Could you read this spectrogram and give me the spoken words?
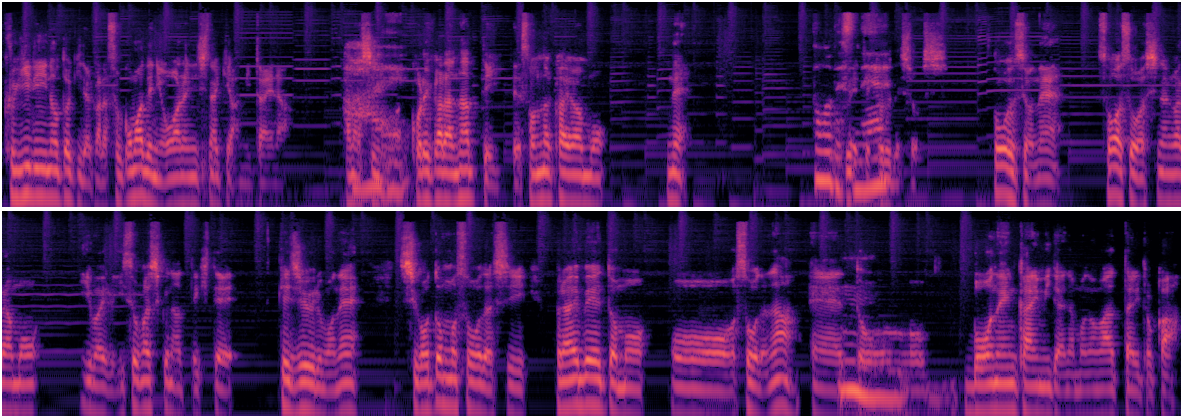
区切りの時だからそこまでに終わりにしなきゃみたいな話はいにこれからなっていって、そんな会話もね、そうですね増えてくる。でしょうし。そうですよね。そわそわしながらも、いわゆる忙しくなってきて、スケジュールもね、仕事もそうだし、プライベートも、おーそうだな、えーっと、忘年会みたいなものがあったりとか、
